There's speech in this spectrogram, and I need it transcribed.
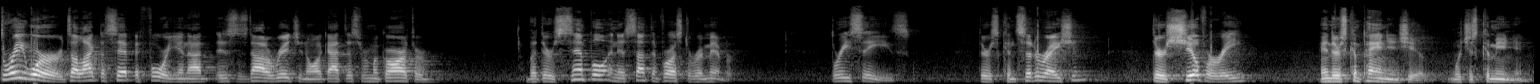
three words I like to set before you, and I, this is not original. I got this from MacArthur, but they're simple and it's something for us to remember. Three C's there's consideration, there's chivalry, and there's companionship, which is communion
